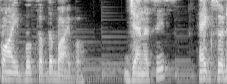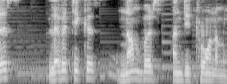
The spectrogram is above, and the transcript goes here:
five books of the Bible Genesis, Exodus, Leviticus, Numbers, and Deuteronomy.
